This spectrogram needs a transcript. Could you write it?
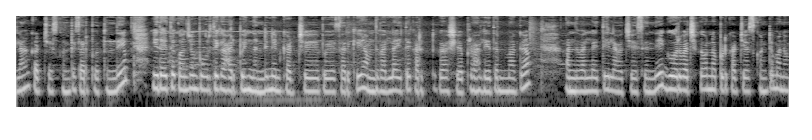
ఇలా కట్ చేసుకుంటే సరిపోతుంది. ఇదైతే కొంచెం పూర్తిగా ఆరిపోయిందండి. నేను కట్ చేయబోయేసరికి అందువల్ల అయితే కరెక్ట్గా షేప్ రాలేదన్నమాట. అందువల్ల అయితే ఇలా వచ్చేసింది. గోరువెచ్చగా ఉన్నప్పుడు కట్ చేసుకుంటే మనం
